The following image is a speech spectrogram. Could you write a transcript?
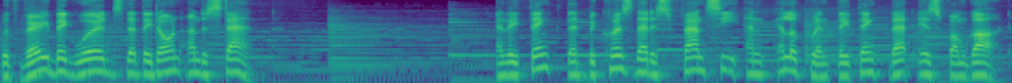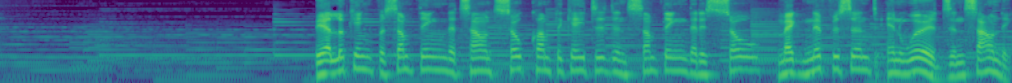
with very big words that they don't understand. And they think that because that is fancy and eloquent, they think that is from God. They are looking for something that sounds so complicated and something that is so magnificent in words and sounding.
